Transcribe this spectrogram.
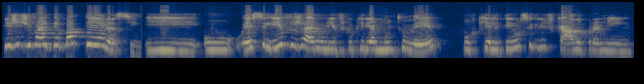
E a gente vai debater, assim. E o, esse livro já era um livro que eu queria muito ler, porque ele tem um significado para mim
